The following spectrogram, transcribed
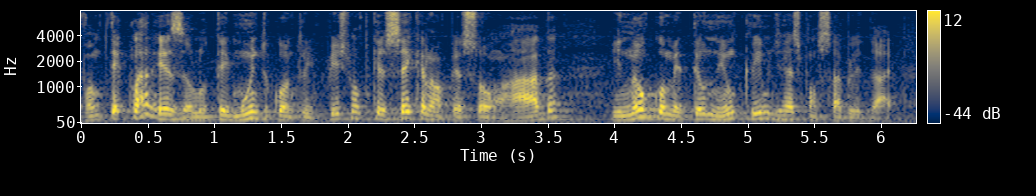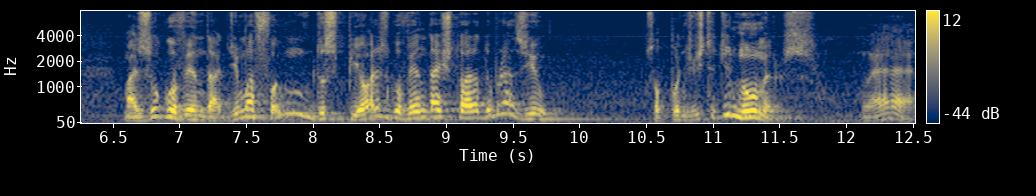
Vamos ter clareza. Eu lutei muito contra o impeachment porque eu sei que ela é uma pessoa honrada e não cometeu nenhum crime de responsabilidade. Mas o governo da Dilma foi um dos piores governos da história do Brasil, do ponto de vista de números. Não é?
